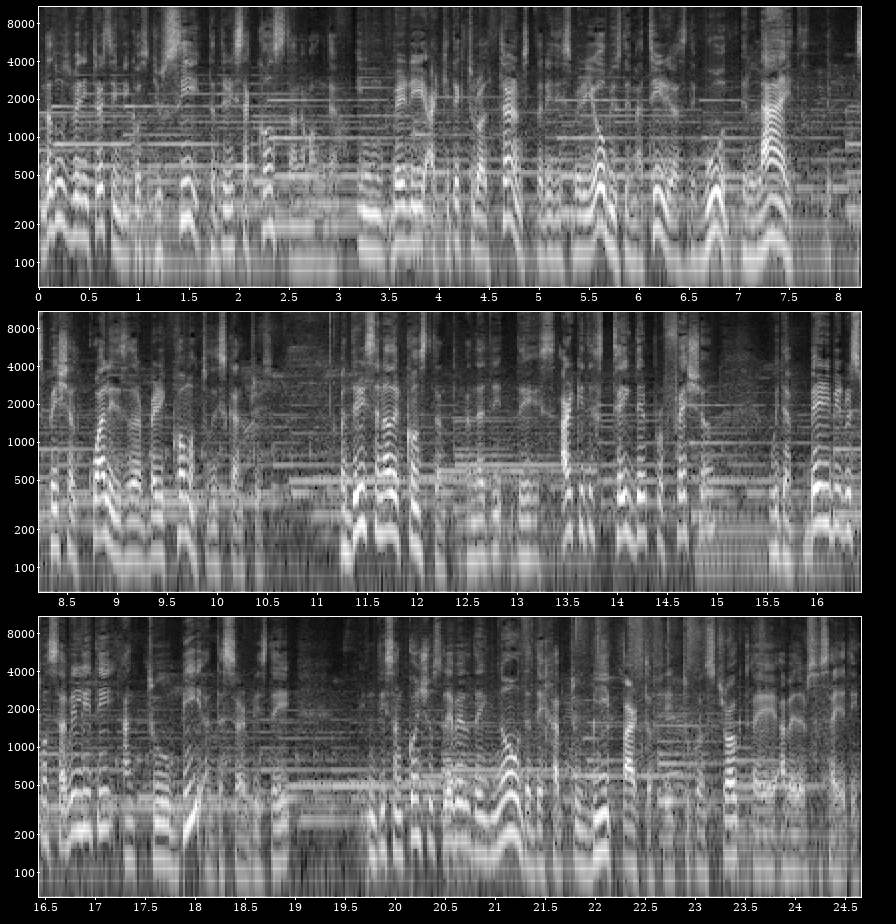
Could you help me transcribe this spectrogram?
And that was very interesting because you see that there is a constant among them. In very architectural terms, that it is very obvious the materials, the wood, the light, the special qualities that are very common to these countries. But there is another constant, and that these architects take their profession with a very big responsibility and to be at the service. They, in this unconscious level, they know that they have to be part of it to construct a, a better society.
